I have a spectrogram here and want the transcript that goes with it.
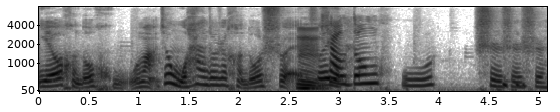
也有很多湖嘛，就武汉就是很多水，嗯。所以跳东湖，是是是，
